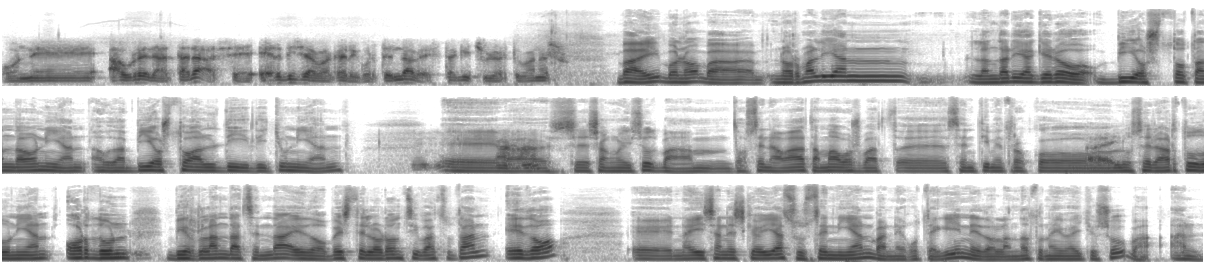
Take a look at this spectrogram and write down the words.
hone aurrera atara, ze erdila bakarrik urten dabe, ez dakit txulertu banazu. Bai, bueno, ba, normalian landariak gero bi ostotan da honian, hau da, bi ostoaldi ditunian, e, ba, Aha. ze esango dizut, ba, dozena bat, amabos bat e, zentimetroko Bai. luzera hartu dunean, ordun birlandatzen da, edo beste lorontzi batzutan, edo e, nahi izan ezkeoia zuzenian, ba, negutegin, edo landatu nahi baituzu, ba, han.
